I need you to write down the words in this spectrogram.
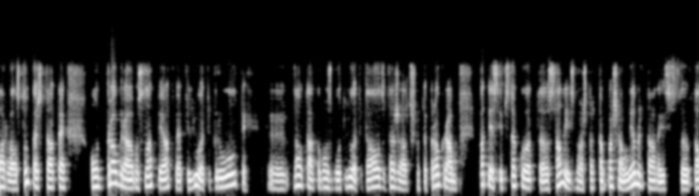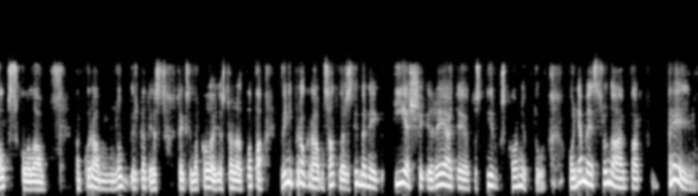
ārvalstu universitātē, un programmas Latvijā atvērt ir ļoti grūti. Nav tā, ka mums būtu ļoti daudz dažādu šo programmu. Patiesībā sakot, salīdzinoši ar tām pašām Lielbritānijas augstskolām, ar kurām nu, ir gadījies, teiksim, ar kolēģiem strādāt kopā, viņi programmas atver zibenīgi tieši reaģējot uz tirgus konjunktūru. Un ja mēs runājam par peļņu,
